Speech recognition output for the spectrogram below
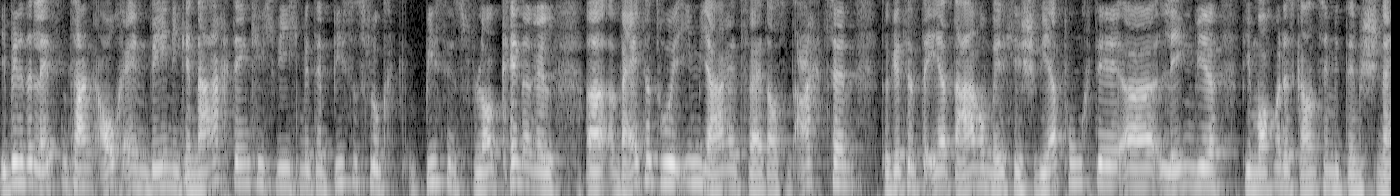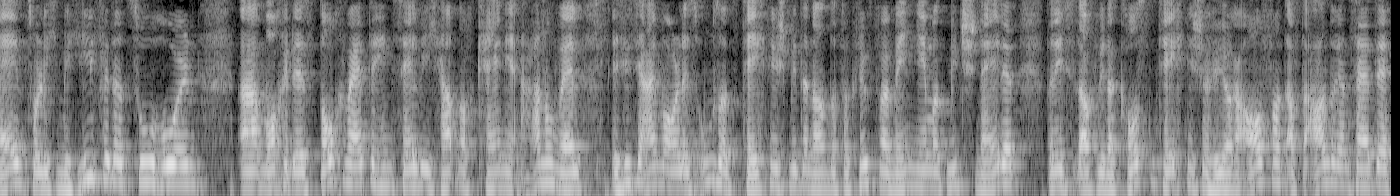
Ich bin in den letzten Tagen auch ein wenig nachdenklich, wie ich mit dem Business Vlog, Business Vlog generell äh, weiter tue im Jahre 2018. Da geht es jetzt eher darum, welche Schwerpunkte äh, legen wir, wie machen wir das Ganze mit dem Schneiden, soll ich mir Hilfe dazu holen, äh, mache ich das doch weiterhin selber, ich habe noch keine Ahnung, weil es ist ja einmal alles umsatztechnisch miteinander verknüpft verknüpft, weil wenn jemand mitschneidet, dann ist es auch wieder kostentechnischer höherer Aufwand. Auf der anderen Seite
